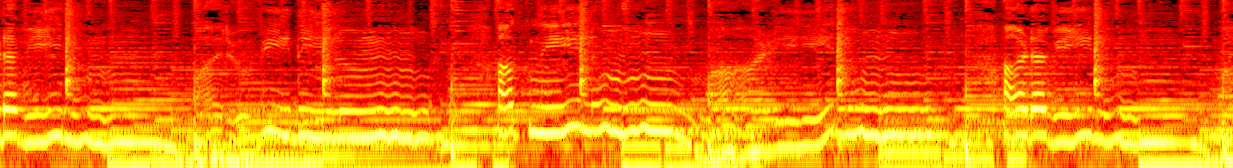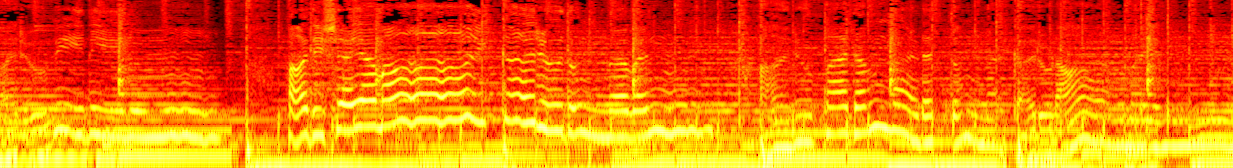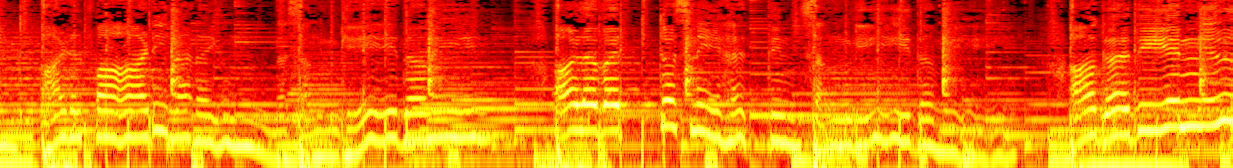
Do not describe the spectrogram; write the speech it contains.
അടവിയിലും മരുവീതിയിലും അഗ്നിയിലും മാഴിയിലും അടവിയിലും മരുവീതിയിലും അതിശയമായി കരുതുന്നവൻ അനുപദം നടത്തുന്ന കരുണാമയൻ. ആഴൽപ്പാടിലണയുന്ന സംഗ ഗീതമേ അളവറ്റ സ്നേഹത്തിൻ സംഗീതമേ അഗതി എന്നിൽ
